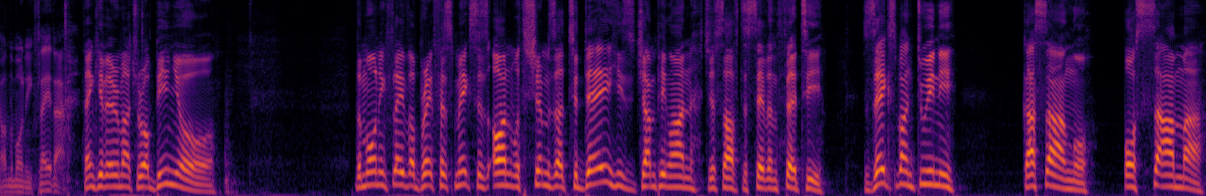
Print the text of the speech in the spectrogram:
on the morning flava. Thank you very much, Robinho. The Morning Flava Breakfast Mix is on with Shimza today. He's jumping on just after 7.30. Zakes Bantwini, Kasango, Osama.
